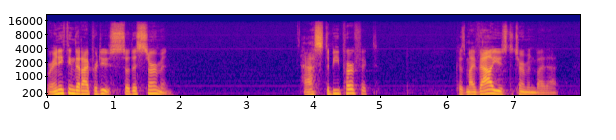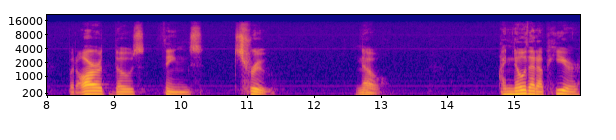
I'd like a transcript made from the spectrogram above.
Or anything that I produce. So this sermon has to be perfect because my value is determined by that. But are those things true? No. I know that up here.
